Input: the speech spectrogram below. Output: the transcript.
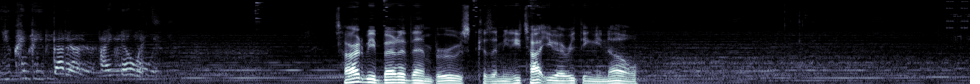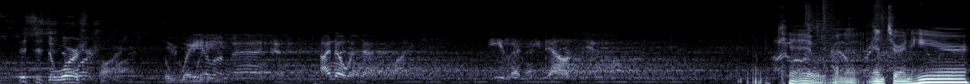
You can be better. I know it. It's hard to be better than Bruce, because I mean, he taught you everything you know. Okay, we're gonna enter in here.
